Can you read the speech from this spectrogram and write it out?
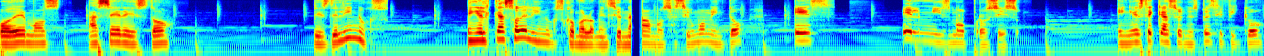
podemos hacer esto desde Linux. En el caso de Linux, como lo mencionábamos hace un momento, es el mismo proceso. En este caso en específico,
